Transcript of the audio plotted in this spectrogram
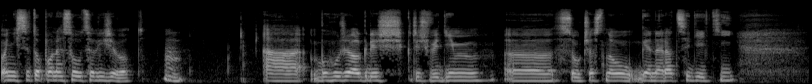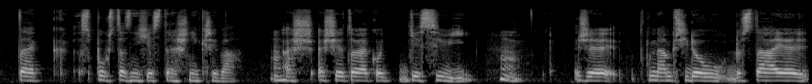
oni si to ponesou celý život. Hmm. A bohužel, když, když vidím současnou generaci dětí, tak spousta z nich je strašně křivá. Hmm. Až, až je to jako děsivý. Hmm. Že k nám přijdou do stáje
